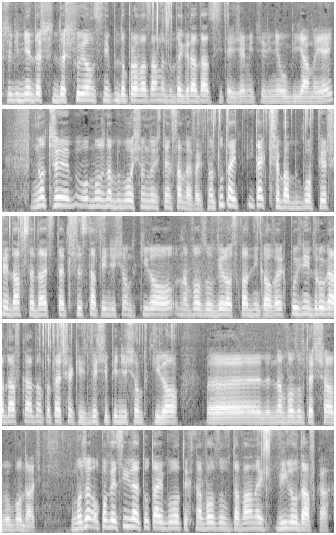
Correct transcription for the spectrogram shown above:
czyli nie deszcz, deszczując, nie doprowadzamy do degradacji tej ziemi, czyli nie ubijamy jej. No czy można by było osiągnąć ten sam efekt? No tutaj i tak trzeba by było w pierwszej dawce dać te 350 kg nawozów wieloskładnikowych, później druga dawka, no to też jakieś 250 kg e, nawozów też trzeba by było dać. Może opowiedz, ile tutaj było tych nawozów dawanych, w ilu dawkach?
